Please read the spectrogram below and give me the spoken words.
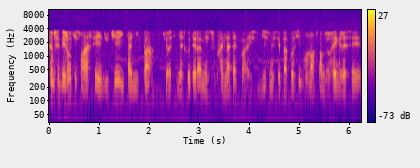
comme c'est des gens qui sont assez éduqués, ils paniquent pas. Tu vois, il y a ce côté-là, mais ils se prennent la tête. Quoi. Ils se disent mais c'est pas possible, on est en train de régresser,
